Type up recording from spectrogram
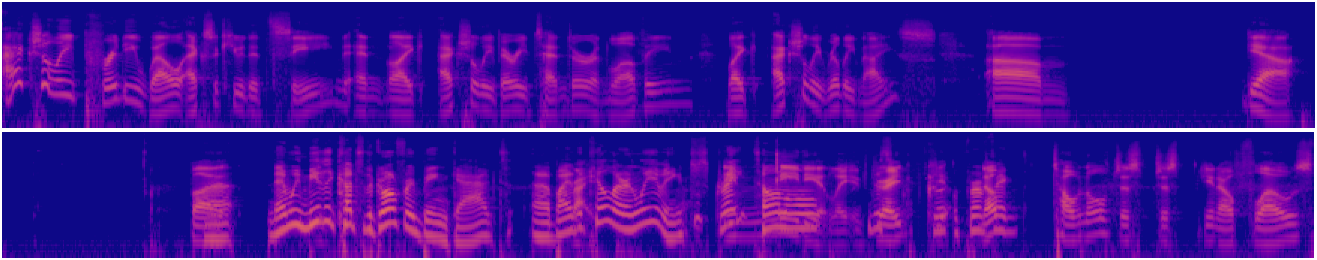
actually pretty well executed scene and like actually very tender and loving. Like actually really nice. Um, yeah. But Uh, then we immediately cut to the girlfriend being gagged uh, by the Right. killer and leaving. Just great tonal. immediately great gr- Nope. perfect. tonal just just you know flows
